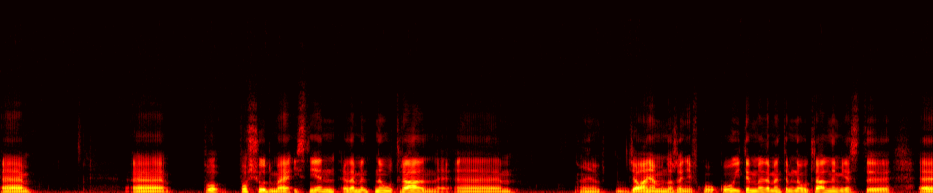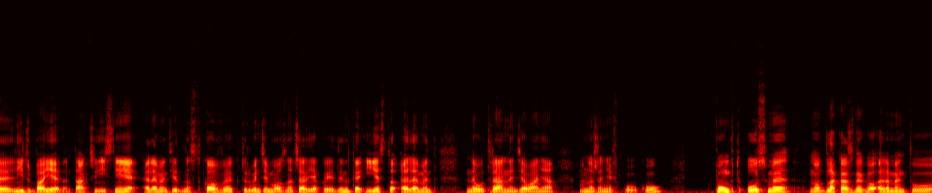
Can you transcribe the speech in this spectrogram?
E, e, po, po siódme, istnieje element neutralny. E, działania mnożenie w kółku i tym elementem neutralnym jest liczba 1, tak? Czyli istnieje element jednostkowy, który będziemy oznaczali jako jedynkę i jest to element neutralny działania mnożenie w kółku. Punkt ósmy, no dla każdego elementu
